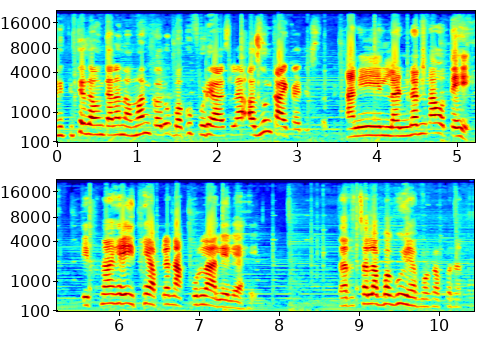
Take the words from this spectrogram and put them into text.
आणि तिथे जाऊन त्यांना नमन करू बघू पुढे असल्या अजून काय काय दिसतं ते. आणि लंडनला होते हे. तिथनं हे इथे आपल्या नागपूरला आलेले आहे. तर चला बघूया मग आपण आता.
